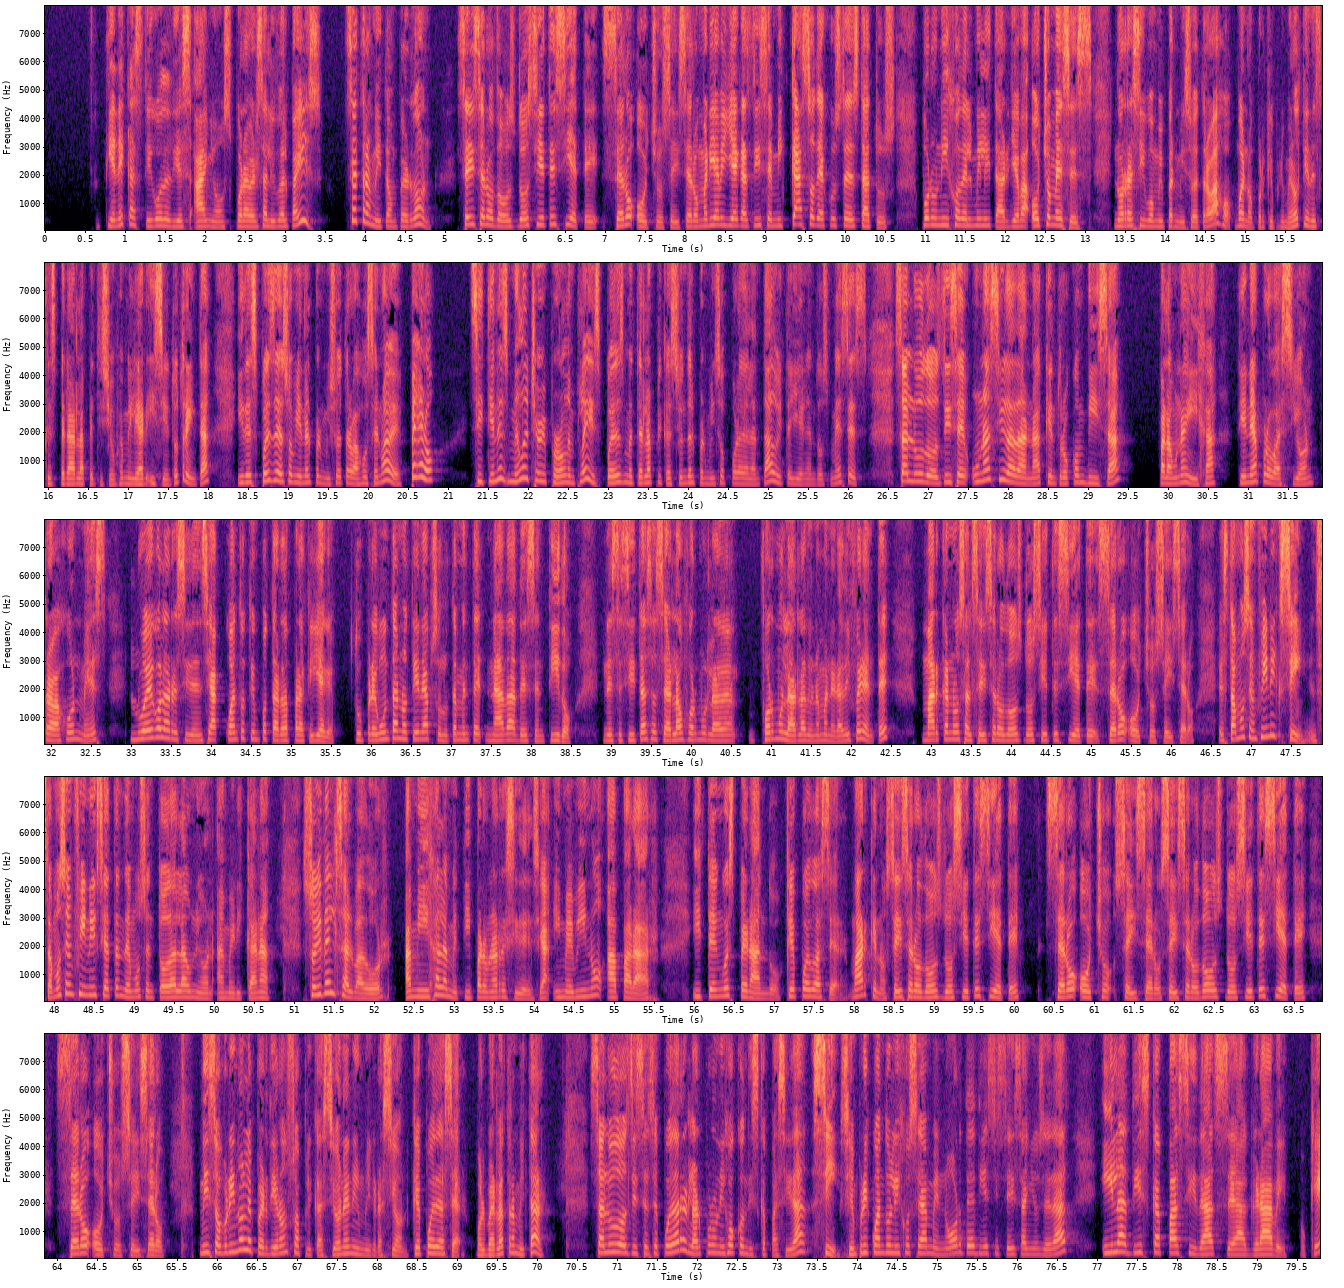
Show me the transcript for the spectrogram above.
tiene castigo de 10 años por haber salido del país? Se tramita un perdón. 602-277-0860. María Villegas dice, mi caso de ajuste de estatus por un hijo del militar lleva ocho meses. No recibo mi permiso de trabajo. Bueno, porque primero tienes que esperar la petición familiar I-130 y después de eso viene el permiso de trabajo C9. Pero si tienes Military Parole in Place, puedes meter la aplicación del permiso por adelantado y te llega en dos meses. Saludos, dice una ciudadana que entró con visa para una hija, tiene aprobación, trabajó un mes, luego la residencia, ¿cuánto tiempo tarda para que llegue? Tu pregunta no tiene absolutamente nada de sentido. Necesitas hacerla o formularla, de una manera diferente. Márcanos al 602-277-0860. ¿Estamos en Phoenix? Sí, estamos en Phoenix y atendemos en toda la Unión Americana. Soy del Salvador. A mi hija la metí para una residencia y me vino a parar y tengo esperando. ¿Qué puedo hacer? Márquenos 602-277 0860 602 277 0860. Mi sobrino le perdieron su aplicación en inmigración. ¿Qué puede hacer? Volverla a tramitar. Saludos, dice, ¿se puede arreglar por un hijo con discapacidad? Sí, siempre y cuando el hijo sea menor de 16 años de edad y la discapacidad sea grave, ¿ok?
